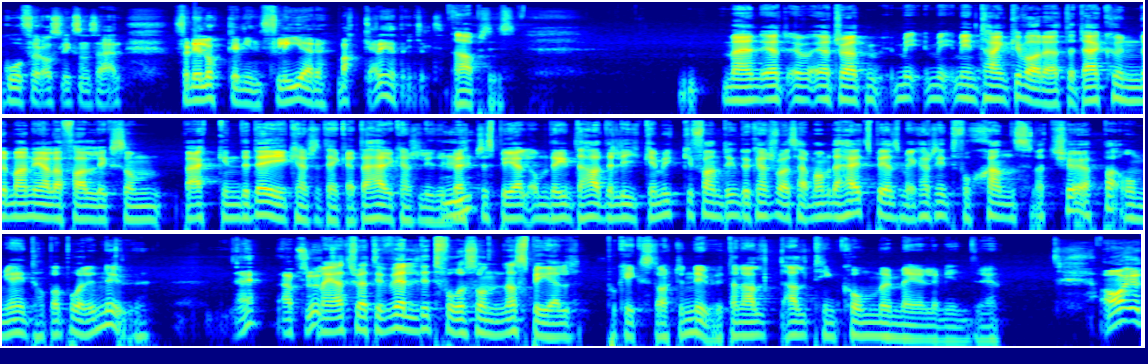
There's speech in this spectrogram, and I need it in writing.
går för oss. Liksom, så här. För det lockar in fler backare helt enkelt. Ja, precis. Men jag, jag, tror att min, min tanke var det att där kunde man i alla fall liksom back in the day kanske tänka att det här är kanske lite mm. bättre spel. Om det inte hade lika mycket funding då kanske det var så här, men det här är ett spel som jag kanske inte får chansen att köpa om jag inte hoppar på det nu. Nej, absolut. Men jag tror att det är väldigt få sådana spel på Kickstarter nu, utan allt, allting kommer mer eller mindre. Ja, jag,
